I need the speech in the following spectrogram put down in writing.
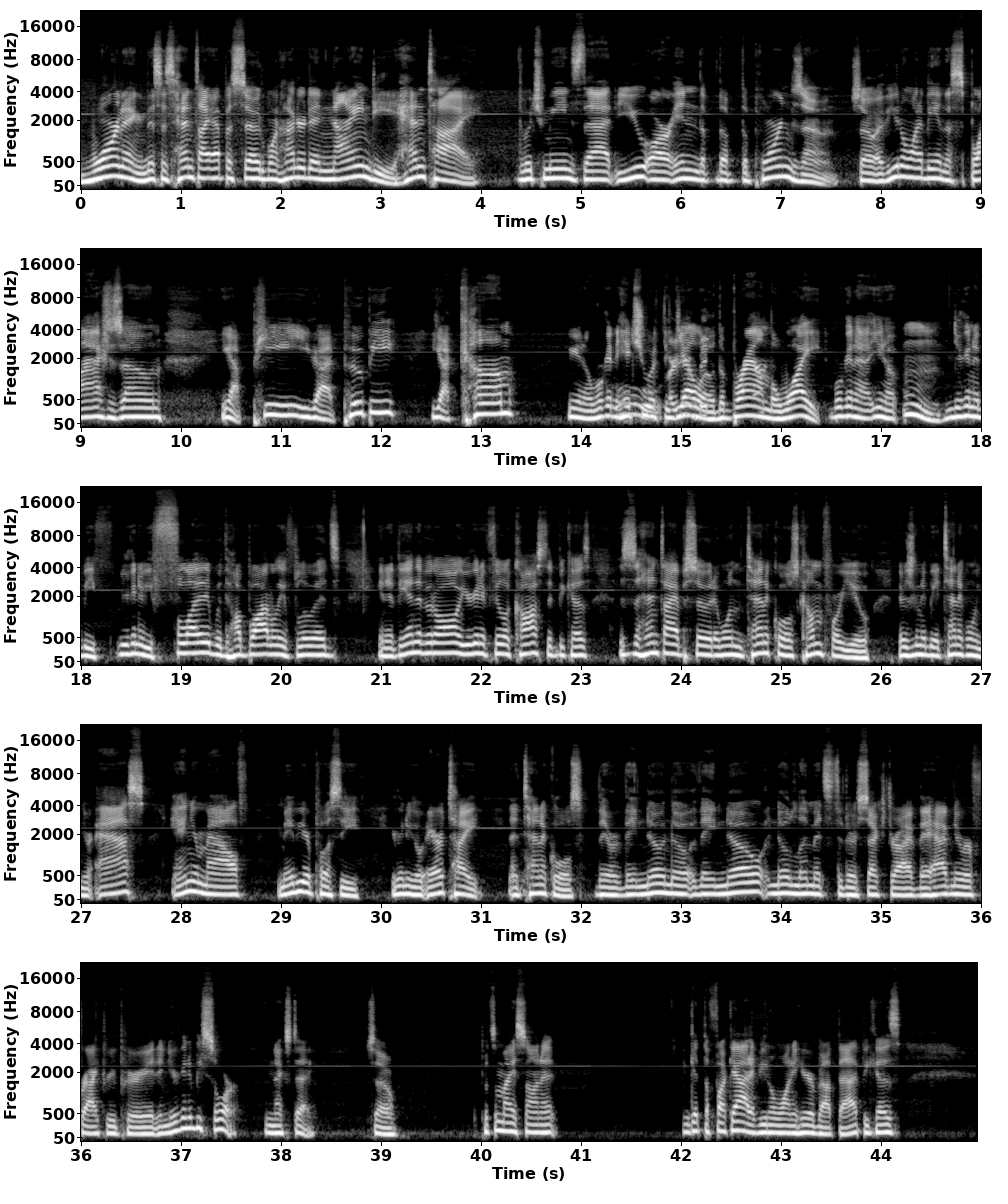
Warning this is Hentai episode 190. Hentai, which means that you are in the, the, the porn zone. So if you don't want to be in the splash zone, you got pee, you got poopy, you got cum. You know, we're gonna hit you with the are you a yellow, big- the brown, the white. We're gonna, you know, mm, you're gonna be you're gonna be flooded with bodily fluids, and at the end of it all, you're gonna feel accosted because this is a hentai episode, and when the tentacles come for you, there's gonna be a tentacle in your ass and your mouth, maybe your pussy. You're gonna go airtight. And tentacles, they're they know no they know no limits to their sex drive. They have no refractory period, and you're gonna be sore the next day. So, put some ice on it and get the fuck out if you don't want to hear about that because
